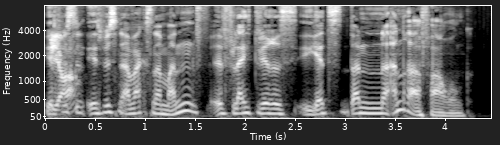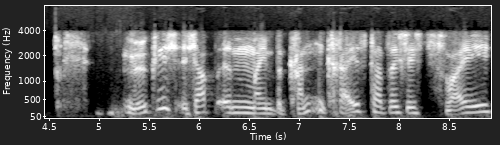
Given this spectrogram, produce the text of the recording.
Jetzt, Ja. bist, du, jetzt bist du ein erwachsener Mann. F- Vielleicht wäre es jetzt dann eine andere Erfahrung. Möglich. Ich habe in meinem Bekanntenkreis tatsächlich zwei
